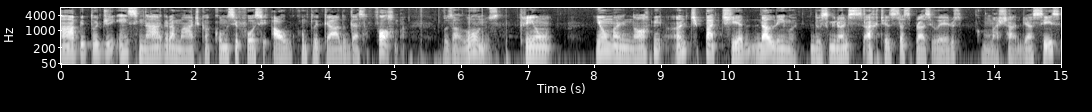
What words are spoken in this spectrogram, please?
hábito de ensinar gramática como se fosse algo complicado dessa forma. Os alunos criam uma enorme antipatia da língua dos grandes artistas brasileiros, como Machado de Assis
